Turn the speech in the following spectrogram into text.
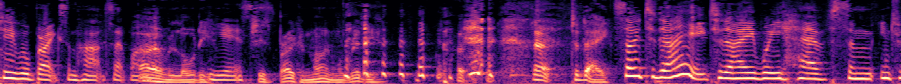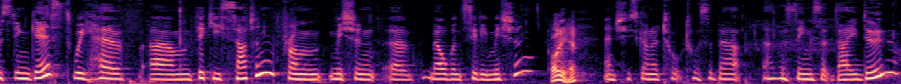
She will break some hearts, that one. oh lordy. Yes. She's broken mine already. now, today, So today, today we have some interesting guests. We have um, Vicky Sutton from Mission, uh, Melbourne City Mission, oh yeah, and she's going to talk to us about other things that they do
